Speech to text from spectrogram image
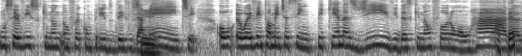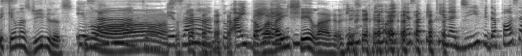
um serviço que não, não foi cumprido devidamente, ou, ou eventualmente, assim, pequenas dívidas que não foram honradas. Até pequenas dívidas. Exato, Nossa. exato. A ideia Agora vai é que- encher lá. Então, é que essa pequena dívida possa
